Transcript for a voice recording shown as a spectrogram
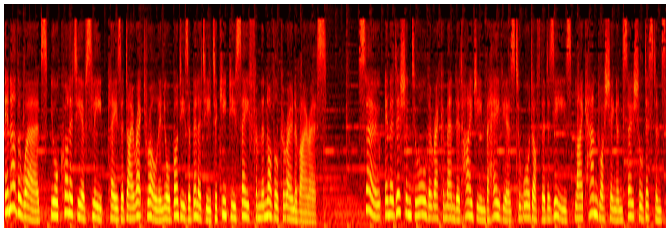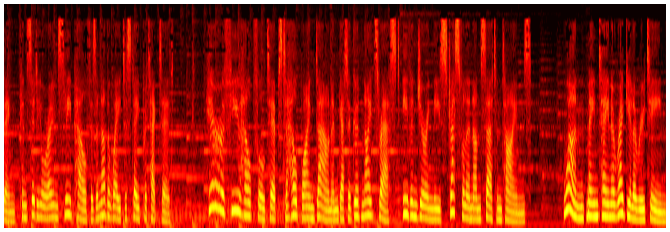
In other words, your quality of sleep plays a direct role in your body's ability to keep you safe from the novel coronavirus. So, in addition to all the recommended hygiene behaviors to ward off the disease, like hand washing and social distancing, consider your own sleep health as another way to stay protected. Here are a few helpful tips to help wind down and get a good night's rest, even during these stressful and uncertain times. 1. Maintain a regular routine.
